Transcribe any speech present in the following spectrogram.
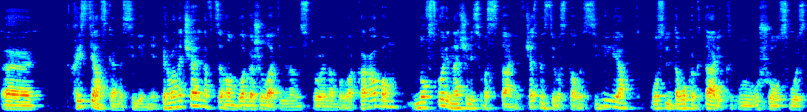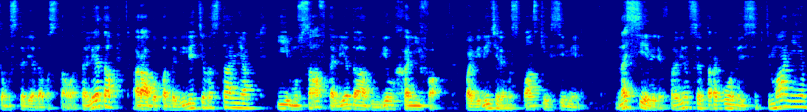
Э, христианское население первоначально в целом благожелательно настроено было к арабам, но вскоре начались восстания. В частности, восстала Севилья. После того, как Тарик ушел с войском из Толеда, восстала Толеда. Арабы подавили эти восстания, и Муса в Толедо объявил халифа повелителем испанских земель. На севере, в провинции Тарагона и Септимании,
